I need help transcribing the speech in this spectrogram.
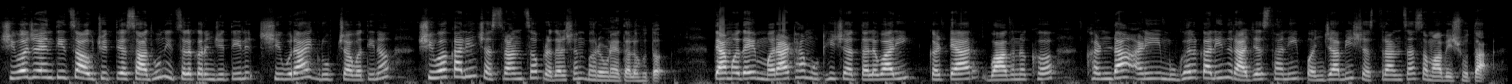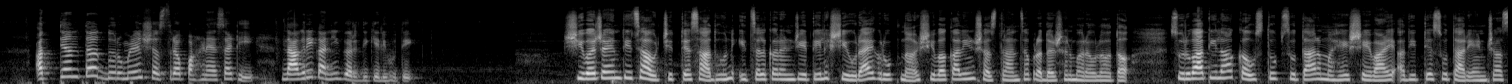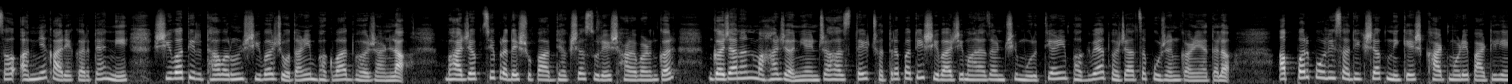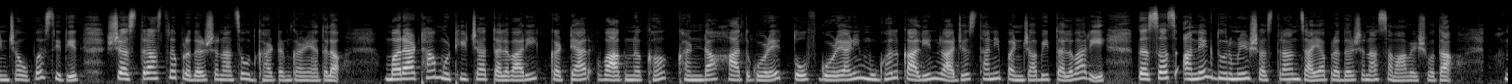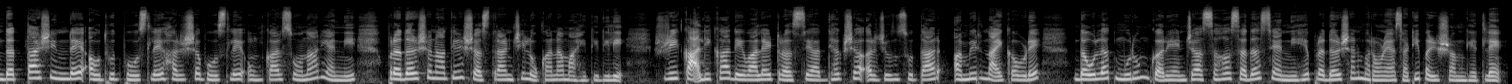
शिवजयंतीचं औचित्य साधून इचलकरंजीतील शिवराय ग्रुपच्या वतीनं शिवकालीन शस्त्रांचं प्रदर्शन भरवण्यात आलं होतं. त्यामध्ये मराठा मुठीच्या तलवारी कट्यार वाघनख खंडा आणि मुघलकालीन राजस्थानी पंजाबी शस्त्रांचा समावेश होता. अत्यंत दुर्मिळ शस्त्र पाहण्यासाठी नागरिकांनी गर्दी केली होती. शिवजयंतीचं औचित्य साधून इचलकरंजीतील शिवराय ग्रुपनं शिवकालीन शस्त्रांचं प्रदर्शन भरवलं होतं. सुरुवातीला कौस्तुभ सुतार महेश शेवाळे आदित्य सुतार यांच्यासह अन्य कार्यकर्त्यांनी शिवतीर्थावरून शिवज्योत आणि भगवा ध्वज आणला. भाजपचे प्रदेश उपाध्यक्ष सुरेश हळवणकर गजानन महाजन यांच्या हस्ते छत्रपती शिवाजी महाराजांची मूर्ती आणि भगव्या ध्वजाचं पूजन करण्यात आलं. अप्पर पोलीस अधीक्षक निकेश खाटमोडे पाटील यांच्या उपस्थितीत शस्त्रास्त्र प्रदर्शनाचं उद्घाटन करण्यात आलं. मराठा मुठीच्या तलवारी कट्यार वाघनख खंडा हातगोळे तोफगोळे आणि मुघलकालीन राजस्थानी पंजाबी तलवारी तसंच अनेक दुर्मिळ शस्त्रांचा या प्रदर्शनात समावेश होता. दत्ता शिंदे अवधूत भोसले हर्ष भोसले ओंकार सोनार यांनी प्रदर्शनातील शस्त्रांची लोकांना माहिती दिली. श्री कालिका देवालय ट्रस्टचे अध्यक्ष अर्जुन सुतार अमीर नायकवडे दौलत मुरुमकर यांच्यासह सदस्यांनी हे प्रदर्शन भरवण्यासाठी परिश्रम घेतले.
